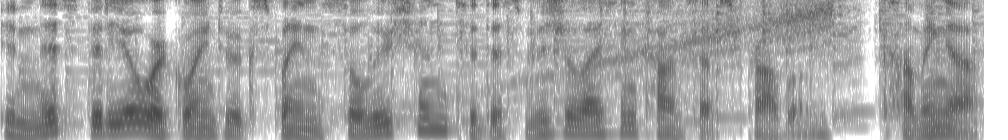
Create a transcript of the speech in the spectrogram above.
In this video, we're going to explain the solution to this visualizing concepts problem. Coming up.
